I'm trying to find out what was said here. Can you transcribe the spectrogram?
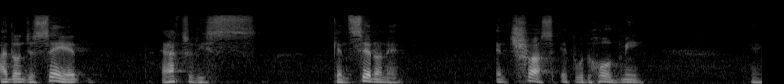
I don't just say it, I actually can sit on it and trust it would hold me. Okay?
